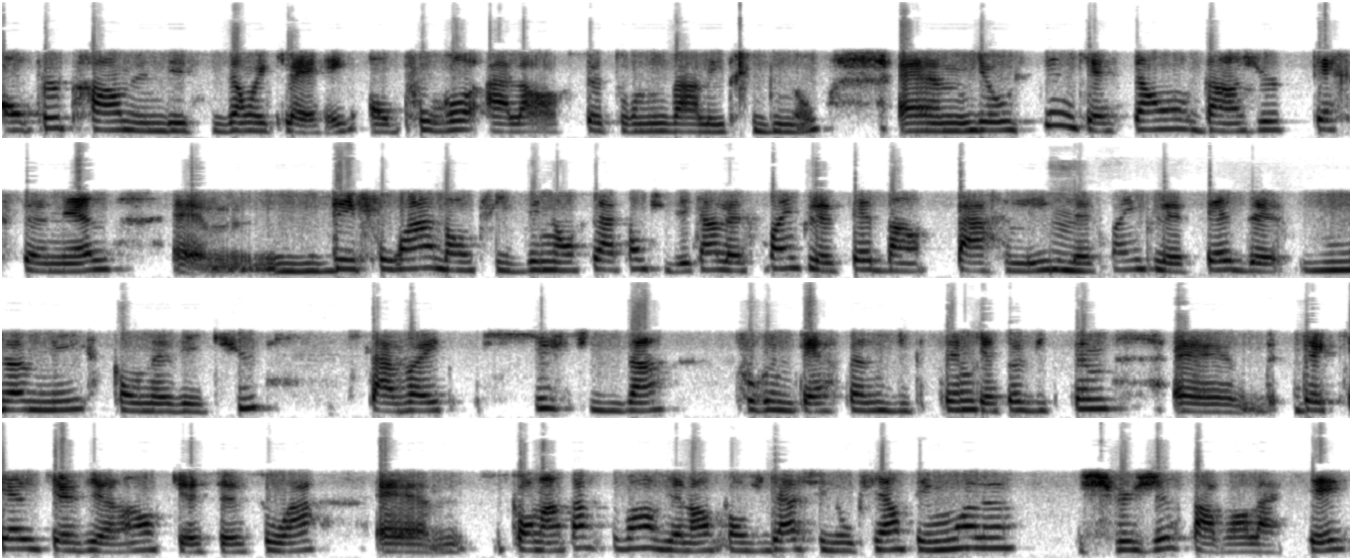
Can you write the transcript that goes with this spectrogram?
on peut prendre une décision éclairée. On pourra alors se tourner vers les tribunaux. Euh, il y a aussi une question d'enjeu personnel. Euh, des fois, donc, les dénonciations publiques, hein, le simple fait d'en parler, hmm. le simple fait de nommer ce qu'on a vécu, ça va être suffisant pour une personne victime, qu'elle soit victime euh, de quelque violence que ce soit. qu'on entend souvent en violence conjugale chez nos clients, c'est moi, là, je veux juste avoir la paix,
